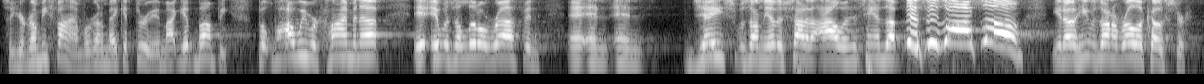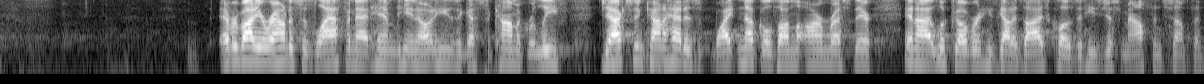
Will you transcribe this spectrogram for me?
So you're going to be fine. We're going to make it through. It might get bumpy. But while we were climbing up, it, it was a little rough, and, and, and Jace was on the other side of the aisle with his hands up. This is awesome. You know, he was on a roller coaster. Everybody around us is laughing at him, you know, and he's, I guess, the comic relief. Jackson kind of had his white knuckles on the armrest there, and I look over and he's got his eyes closed and he's just mouthing something.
